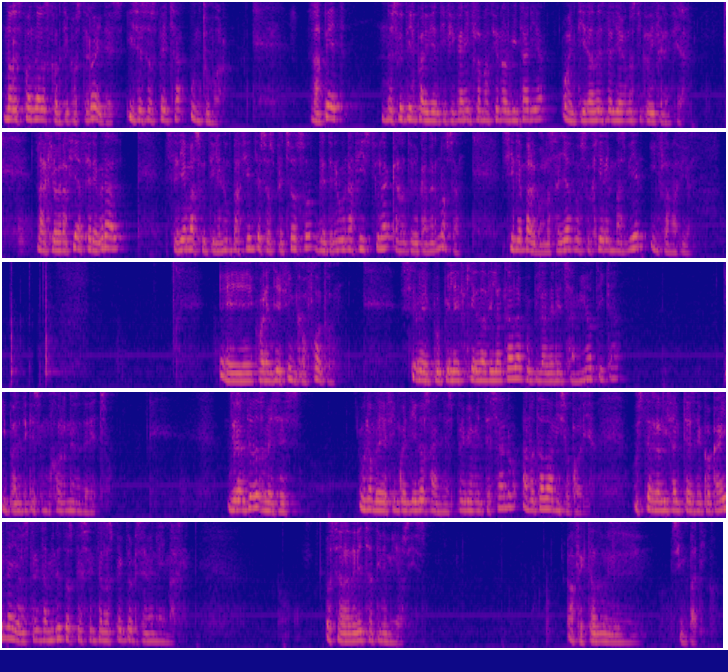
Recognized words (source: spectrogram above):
no responde a los corticosteroides y se sospecha un tumor. La PET no es útil para identificar inflamación orbitaria o entidades del diagnóstico diferencial. La angiografía cerebral sería más útil en un paciente sospechoso de tener una fístula carótido cavernosa. Sin embargo, los hallazgos sugieren más bien inflamación. 45. Eh, foto. Se ve pupila izquierda dilatada, pupila derecha miótica y parece que es un Horner derecho. Durante dos meses, un hombre de 52 años, previamente sano, ha notado anisocoria. Usted realiza el test de cocaína y a los 30 minutos presenta el aspecto que se ve en la imagen. O sea, la derecha tiene miosis. Afectado el simpático.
